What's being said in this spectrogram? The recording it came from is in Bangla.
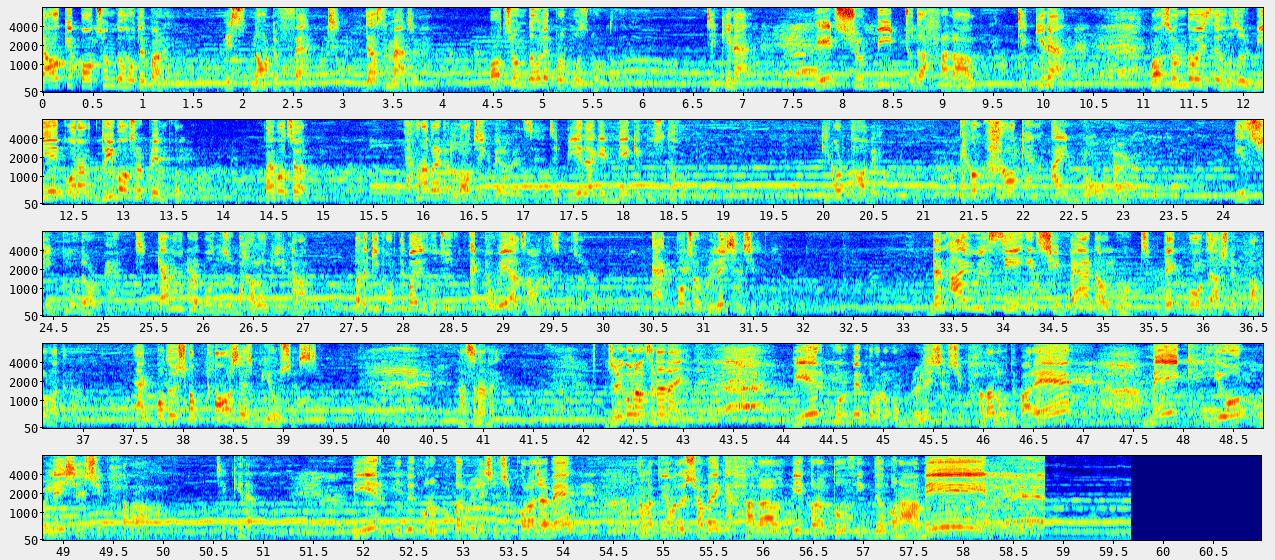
কাউকে পছন্দ হতে পারে। It's not a fact does matter পছন্দ হলে প্রপোজ করতে হবে। ঠিক কিনা? It should be to the হালাল ঠিক কিনা? পছন্দ হয়েছে হুজুর বিয়ে করার দুই বছর প্রেম করব কয় বছর? এখন আবার একটা লজিক বের হয়েছে যে বিয়ের আগে মেয়েকে বুঝতে হবে। কি করতে হবে? এখন how can I know her is she good or bad কেমন করে বুঝব ভালো কি খারাপ? তাহলে কি করতে পারি হুজুর? একটা ওয়ে আছে আমার কাছে হুজুর। এক বছর রিলেশনশিপ করি then I will see is she bad or good দেখব যে আসলে ভালো না খারাপ। এক বছর সব খাওয়া শেষ, বিয়েও শেষ। আছে না নাই? জোরে কোনো আছে না নাই? বিয়ের পূর্বে কোনো রকম রিলেশনশিপ হালাল হতে পারে? মেক ইয়োর রিলেশনশিপ হালাল। ঠিক কিনা? বিয়ের পূর্বে কোনো প্রকার রিলেশনশিপ করা যাবে? আল্লাহ তুমি আমাদের সবাইকে হালাল বিয়ে করার তৌফিক দিও কোন আমিন।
